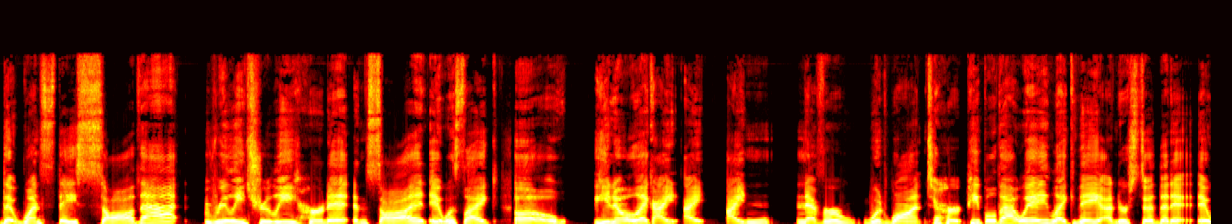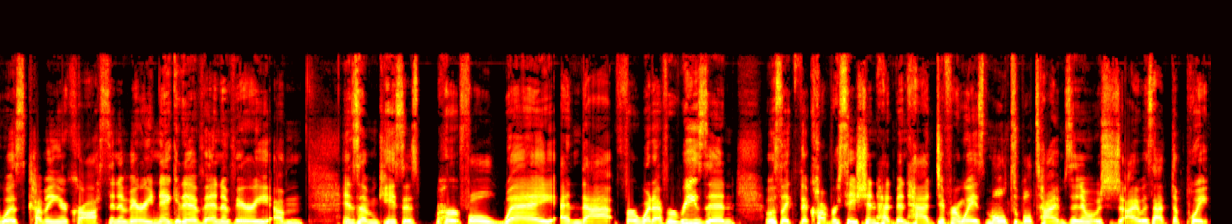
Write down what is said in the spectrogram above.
That once they saw that, really truly heard it and saw it, it was like, oh, you know, like I, I, I n- never would want to hurt people that way. Like they understood that it, it was coming across in a very negative and a very um in some cases hurtful way. And that for whatever reason it was like the conversation had been had different ways multiple times. And it was just, i was at the point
